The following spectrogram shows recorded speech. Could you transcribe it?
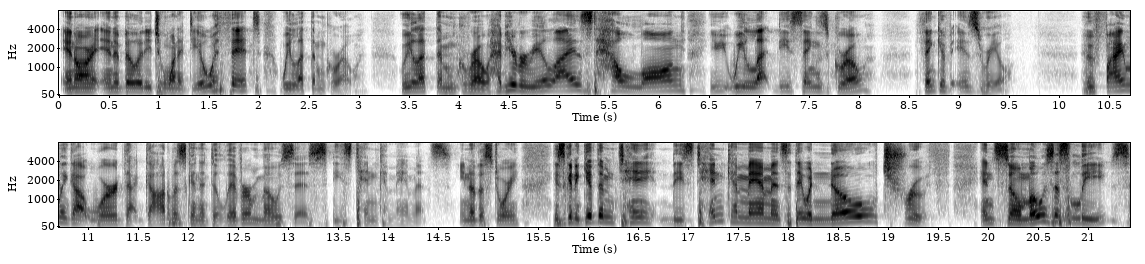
in our inability to want to deal with it, we let them grow. We let them grow. Have you ever realized how long we let these things grow? Think of Israel who finally got word that God was going to deliver Moses these 10 commandments. You know the story? He's going to give them ten, these 10 commandments that they would know truth. And so Moses leaves,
